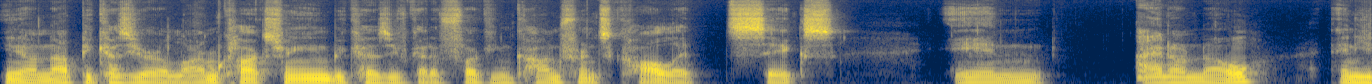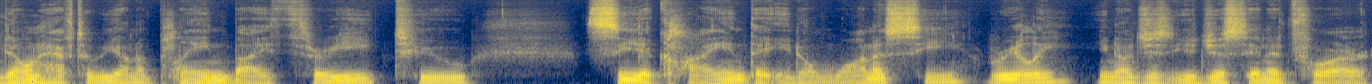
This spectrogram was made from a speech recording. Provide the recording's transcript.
you know, not because your alarm clock's ringing, because you've got a fucking conference call at six in, I don't know, and you don't have to be on a plane by three to see a client that you don't want to see, really. You know, just you're just in it for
